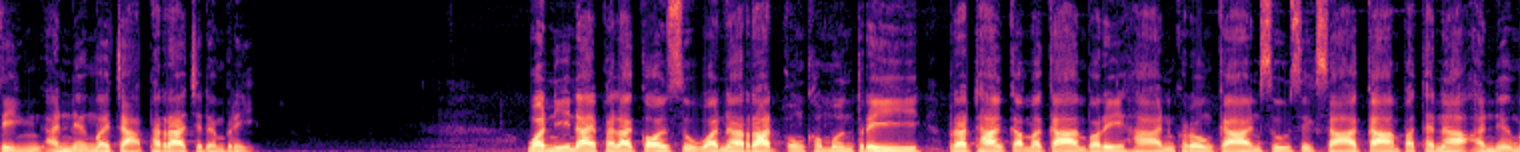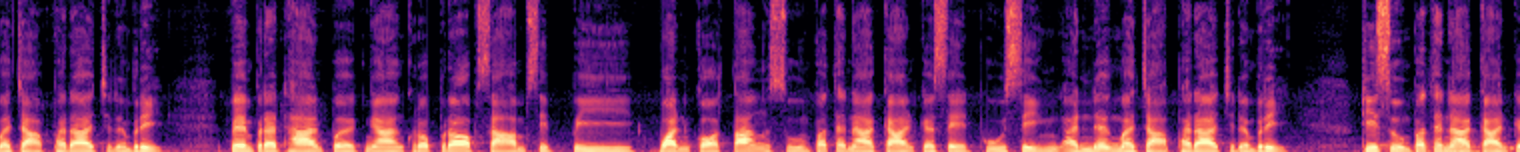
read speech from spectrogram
สิงห์อันเนื่องมาจากพระราชดำริ วันนี้นายพลากรสุวรรณรัตน์องคมนตรี ประธานกรรมการบริหารโครงการศูนย์ศึกษาการพัฒนาอันเนื่องมาจากพระราชดำริ เป็นประธานเปิดงานครบรอบ 30 ปี วันก่อตั้งศูนย์พัฒนาการเกษตรภูสิงห์อันเนื่องมาจากพระราชดำริ ที่ศูนย์พัฒนาการเก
